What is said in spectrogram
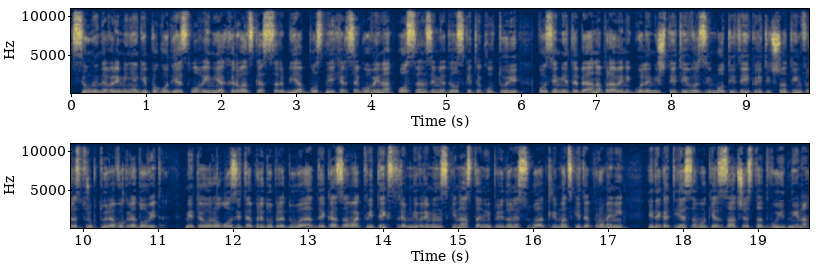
Силни невремиња ги погодија Словенија, Хрватска, Србија, Босна и Херцеговина, освен земјоделските култури, во земјите беа направени големи штети врз имотите и критичната инфраструктура во градовите. Метеоролозите предупредуваат дека за ваквите екстремни временски настани придонесуваат климатските промени и дека тие само ќе зачестат во иднина.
